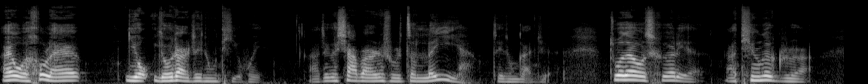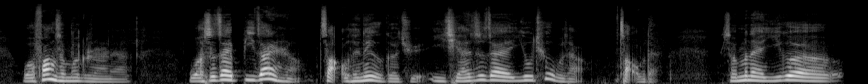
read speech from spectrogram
哎，我后来有有点这种体会啊，这个下班的时候真累呀，这种感觉，坐在我车里啊，听着歌，我放什么歌呢？我是在 B 站上找的那个歌曲，以前是在 YouTube 上。找的什么呢？一个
